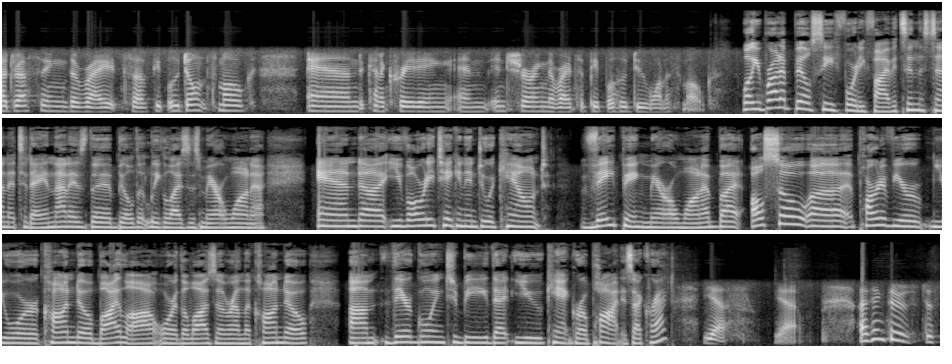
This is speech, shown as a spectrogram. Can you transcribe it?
addressing the rights of people who don't smoke and kind of creating and ensuring the rights of people who do want to smoke. Well, you brought up Bill C 45. It's in the Senate today, and that is the bill that legalizes marijuana. And uh, you've already taken into account vaping marijuana, but also uh, part of your, your condo bylaw or the laws around the condo, um, they're going to be that you can't grow pot. Is that correct? Yes, yeah. I think there's just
